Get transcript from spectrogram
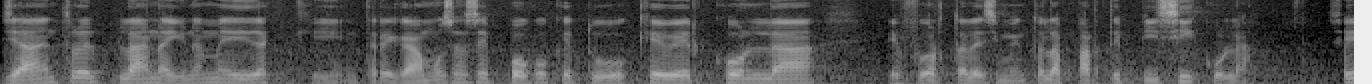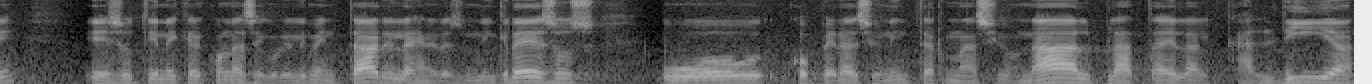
Ya dentro del plan hay una medida que entregamos hace poco que tuvo que ver con la, el fortalecimiento de la parte piscícola. ¿sí? Eso tiene que ver con la seguridad alimentaria, la generación de ingresos, hubo cooperación internacional, plata de la alcaldía,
